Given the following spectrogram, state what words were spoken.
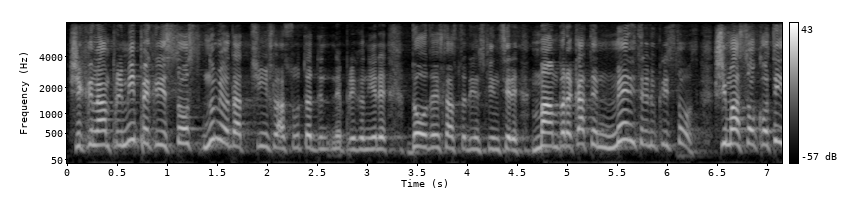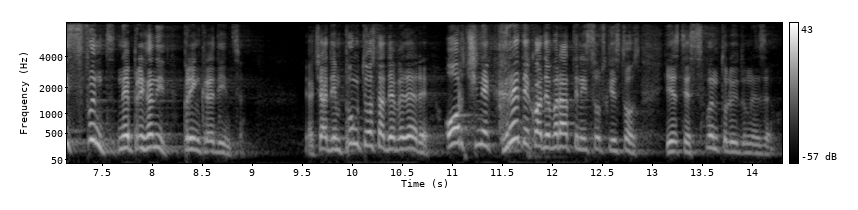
Și când l-am primit pe Hristos, nu mi-a dat 5% din neprihănire, 20% din sfințire. M-a îmbrăcat în meritele lui Hristos și m-a socotit sfânt, neprihănit, prin credință. De aceea, din punctul ăsta de vedere, oricine crede cu adevărat în Isus Hristos este Sfântul lui Dumnezeu.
